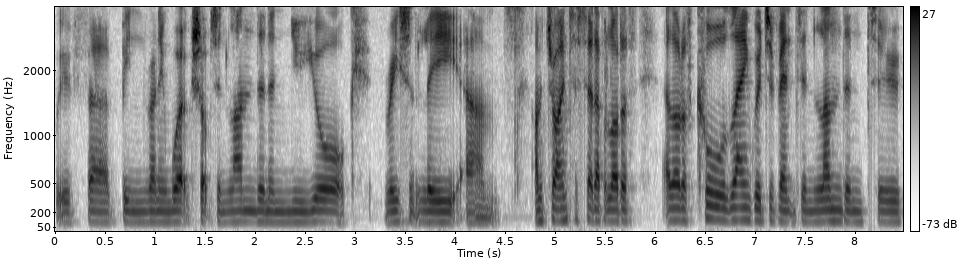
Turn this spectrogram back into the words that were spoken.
we've uh, been running workshops in London and New York recently. Um, I'm trying to set up a lot of a lot of cool language events in London to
